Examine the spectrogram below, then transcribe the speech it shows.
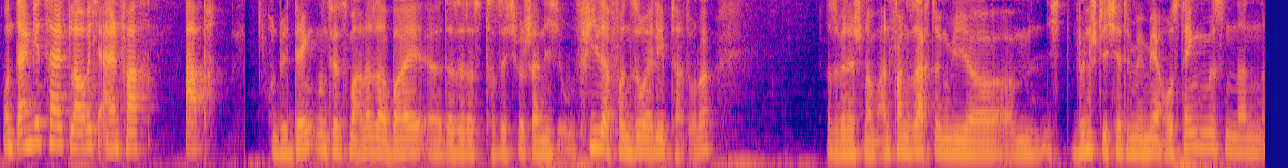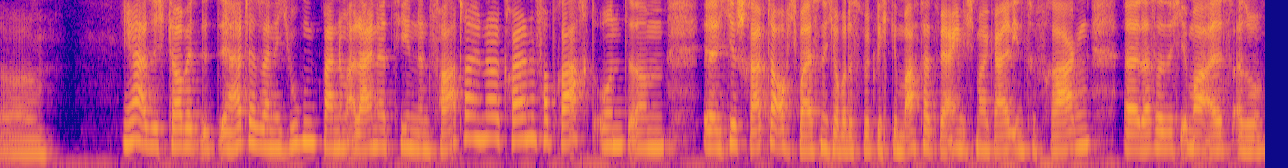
Und dann geht's halt, glaube ich, einfach ab. Und wir denken uns jetzt mal alle dabei, äh, dass er das tatsächlich wahrscheinlich viel davon so erlebt hat, oder? Also wenn er schon am Anfang sagt, irgendwie, äh, ähm, ich wünschte, ich hätte mir mehr ausdenken müssen, dann äh, Ja, also ich glaube, der hat ja seine Jugend bei einem alleinerziehenden Vater in der Köln verbracht und ähm, äh, hier schreibt er auch, ich weiß nicht, ob er das wirklich gemacht hat, wäre eigentlich mal geil, ihn zu fragen, äh, dass er sich immer als, also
